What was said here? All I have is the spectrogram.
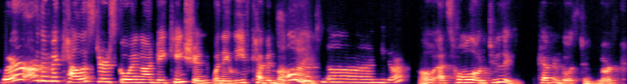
where are the McAllisters going on vacation when they leave Kevin behind? Oh, uh, New York. Oh, that's Home Alone too. That Kevin goes to New York.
